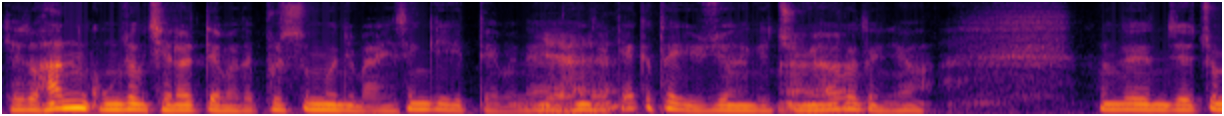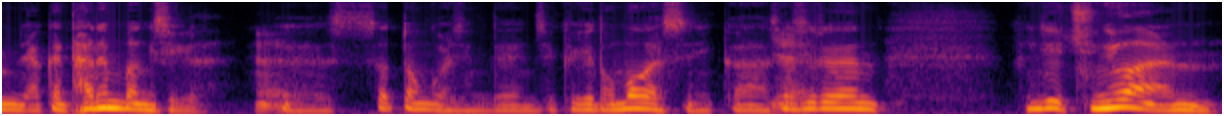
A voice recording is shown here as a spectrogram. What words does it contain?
계속 한 공정 지날 때마다 불순물이 많이 생기기 때문에 예. 항상 깨끗하게 유지하는 게 중요하거든요. 그런데 이제 좀 약간 다른 방식을 네. 썼던 것인데 이제 그게 넘어갔으니까 예. 사실은 굉장히 중요한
